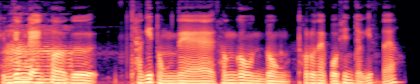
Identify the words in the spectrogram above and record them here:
김경래 아. 앵커 그 자기 동네 선거운동 토론회 보신 적 있어요?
